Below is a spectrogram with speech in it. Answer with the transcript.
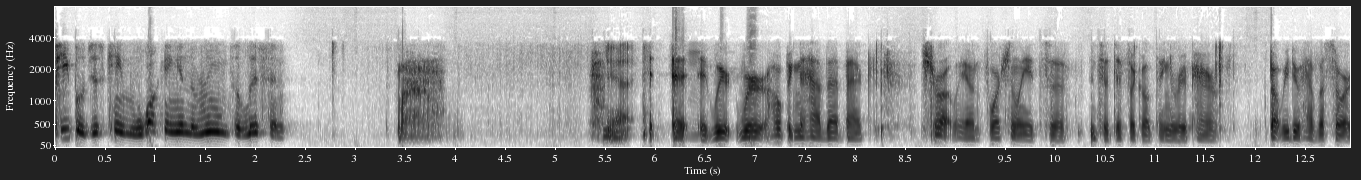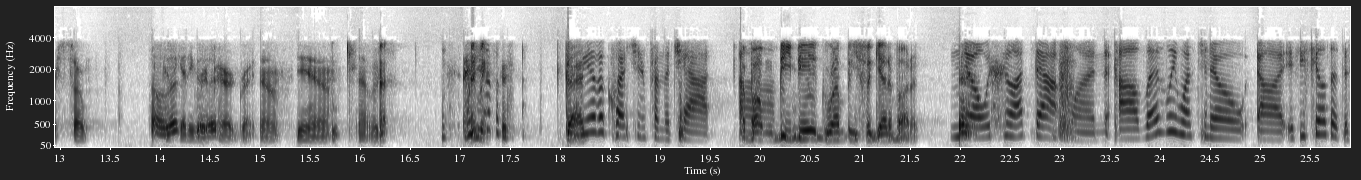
people just came walking in the room to listen. Wow. Yeah. It, it, we're we're hoping to have that back shortly. Unfortunately, it's a it's a difficult thing to repair, but we do have a source, so Oh, it's getting good. repaired right now. Yeah, that was. We have a question from the chat. About Um, BB and Grumpy, forget about it. no, it's not that one. Uh, Leslie wants to know uh, if you feel that the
